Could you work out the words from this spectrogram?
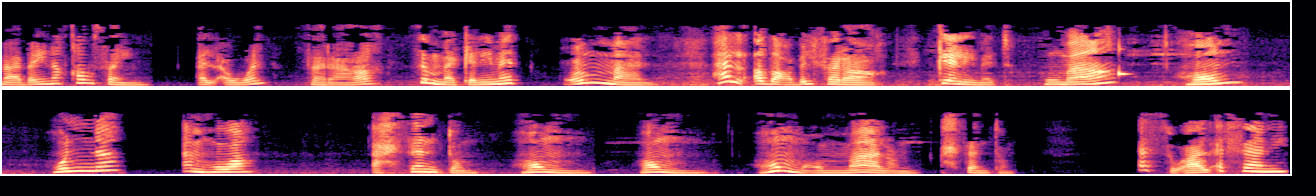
ما بين قوسين. الأول فراغ. ثم كلمة عمال. هل أضع بالفراغ كلمة هما هم هن أم هو؟ أحسنتم. هم هم هم عمال. أحسنتم. السؤال الثاني.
